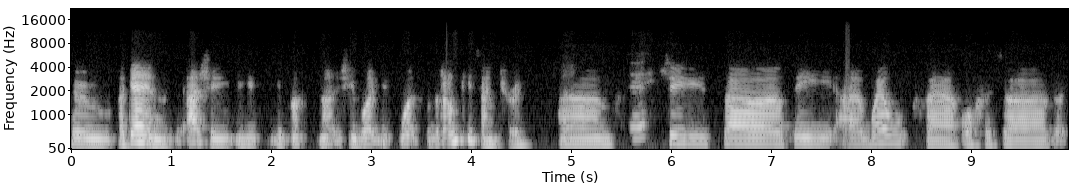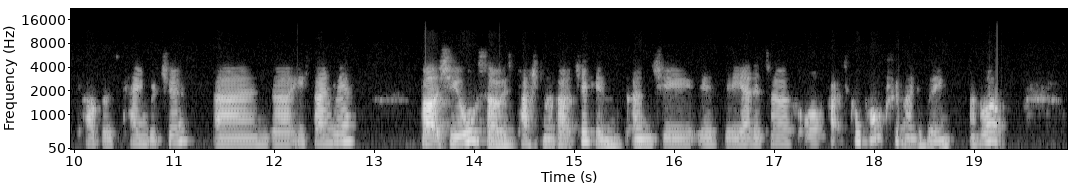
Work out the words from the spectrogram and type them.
who, again, actually, you, you must know she worked, worked for the Donkey Sanctuary Um, okay. She's uh, the uh, welfare officer that covers Cambridgeshire and uh, East Anglia. But she also is passionate about chickens and she is the editor of Practical Poultry magazine as well.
